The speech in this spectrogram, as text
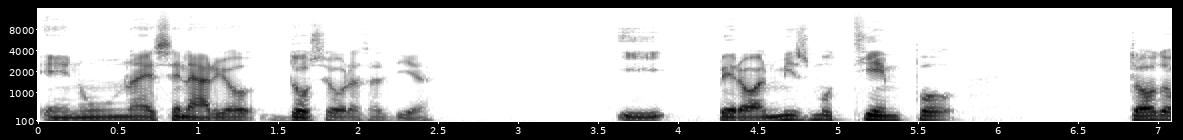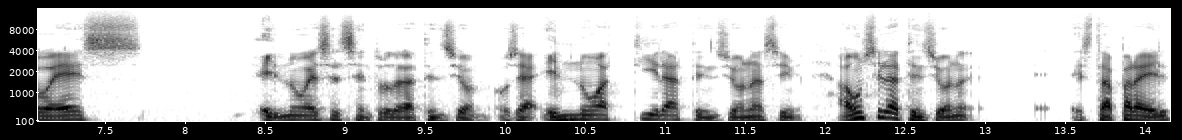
en un escenario 12 horas al día, y, pero al mismo tiempo todo es, él no es el centro de la atención, o sea, él no atira atención así, aun si la atención está para él,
